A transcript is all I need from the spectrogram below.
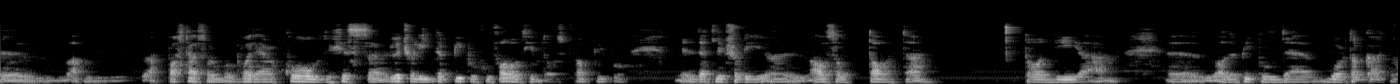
uh apostles or what they are called his uh, literally the people who followed him those 12 people uh, that literally also taught taught the other people the word of God and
